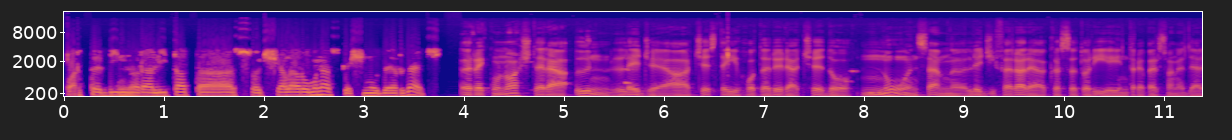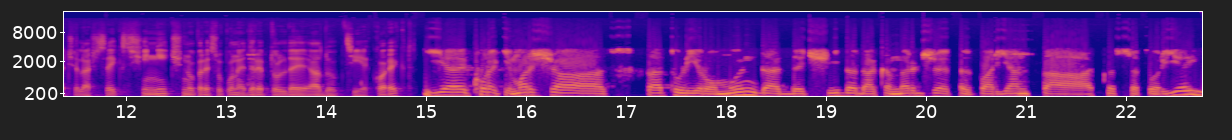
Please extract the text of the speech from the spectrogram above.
parte din realitatea socială românească și nu de erdeați recunoașterea în lege a acestei hotărâri a CEDO nu înseamnă legiferarea căsătoriei între persoane de același sex și nici nu presupune dreptul de adopție, corect? E corect, e marja statului român de a decide dacă merge pe varianta căsătoriei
